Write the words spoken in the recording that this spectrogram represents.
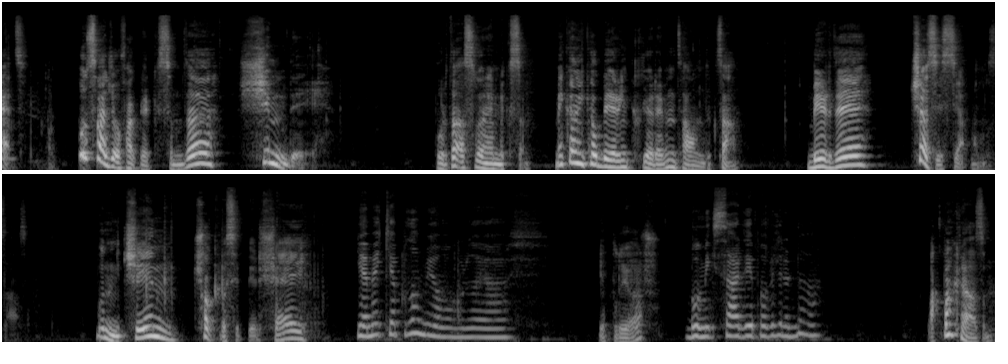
Evet. Bu sadece ufak bir kısımdı. Şimdi burada asıl önemli kısım. Mechanical bearing görevini tamamladık. Tamam. Bir de chassis yapmamız lazım. Bunun için çok basit bir şey Yemek yapılamıyor mu burada ya? yapılıyor. Bu mikserde yapabilirim değil mi? Bakmak lazım.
